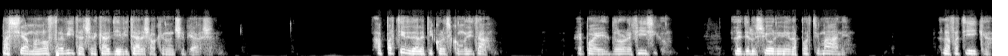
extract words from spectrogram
passiamo la nostra vita a cercare di evitare ciò che non ci piace, a partire dalle piccole scomodità, e poi il dolore fisico, le delusioni nei rapporti umani, la fatica,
